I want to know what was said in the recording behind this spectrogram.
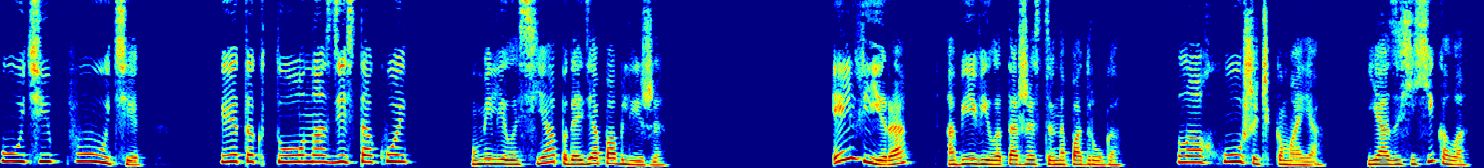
«Пути-пути! Это кто у нас здесь такой?» Умилилась я, подойдя поближе. «Эльвира!» — объявила торжественно подруга. «Лохушечка моя!» Я захихикала,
